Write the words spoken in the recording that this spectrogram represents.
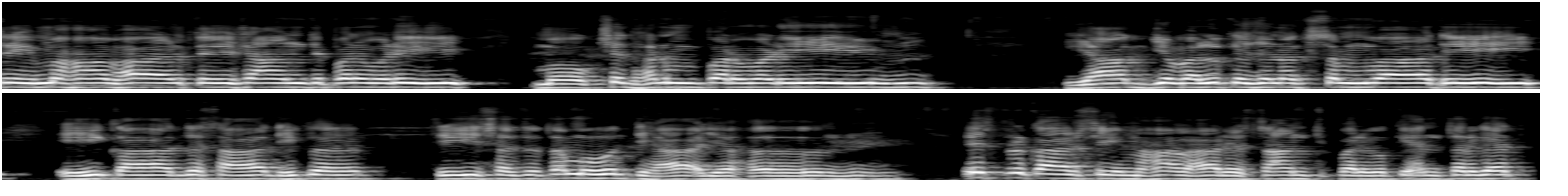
श्री महाभारत शांति परमढ़ि, मोक्ष धर्म परमढ़ि। याज्ञवल्क जनक संवादे, एकादशाधिक त्रिशतमोध्याय इस प्रकार से महाभारत शांति पर्व के अंतर्गत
